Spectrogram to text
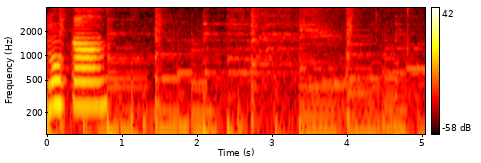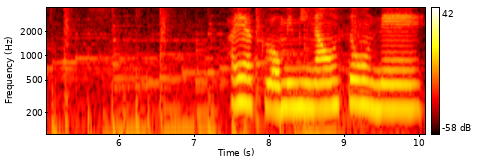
もうか。早くお耳直そうね。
